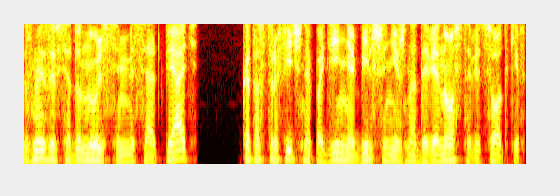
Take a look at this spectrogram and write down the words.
Знизився до 0,75, катастрофічне падіння більше ніж на 90%.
